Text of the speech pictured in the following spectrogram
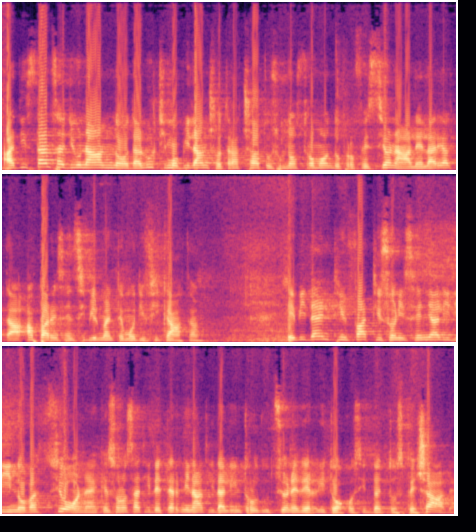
A distanza di un anno dall'ultimo bilancio tracciato sul nostro mondo professionale, la realtà appare sensibilmente modificata. Evidenti infatti sono i segnali di innovazione che sono stati determinati dall'introduzione del rito cosiddetto speciale,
